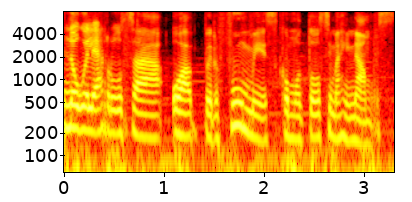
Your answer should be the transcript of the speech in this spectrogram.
no huele a rosa o a perfumes como todos imaginamos.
